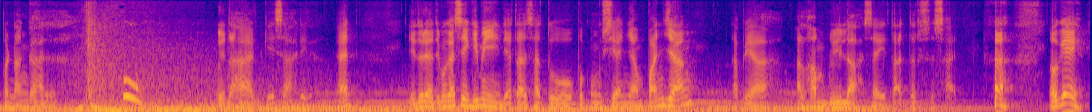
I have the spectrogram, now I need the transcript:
penanggal. Huh. boleh tahan kisah dia kan? Itu dia. Terima kasih Kimi di atas satu perkongsian yang panjang. Tapi ya, alhamdulillah saya tak tersesat. Okey,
